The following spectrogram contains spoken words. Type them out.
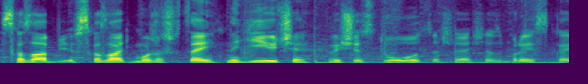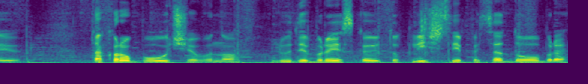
Сказати, сказати може, що це недіюче вещество, це що я зараз бризкаю. Так робоче воно. Люди бризкають, то кліщ сипеться добре.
